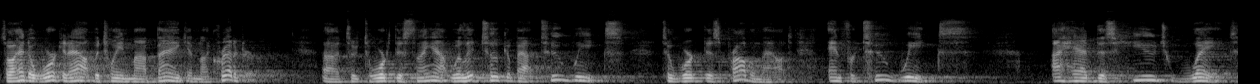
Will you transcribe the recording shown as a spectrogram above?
So I had to work it out between my bank and my creditor uh, to, to work this thing out. Well, it took about two weeks to work this problem out. And for two weeks, I had this huge weight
